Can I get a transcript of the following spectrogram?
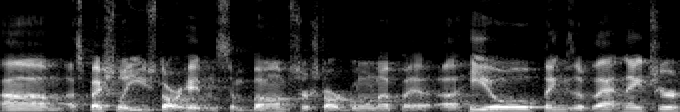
um, especially you start hitting some bumps or start going up a, a hill, things of that nature,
